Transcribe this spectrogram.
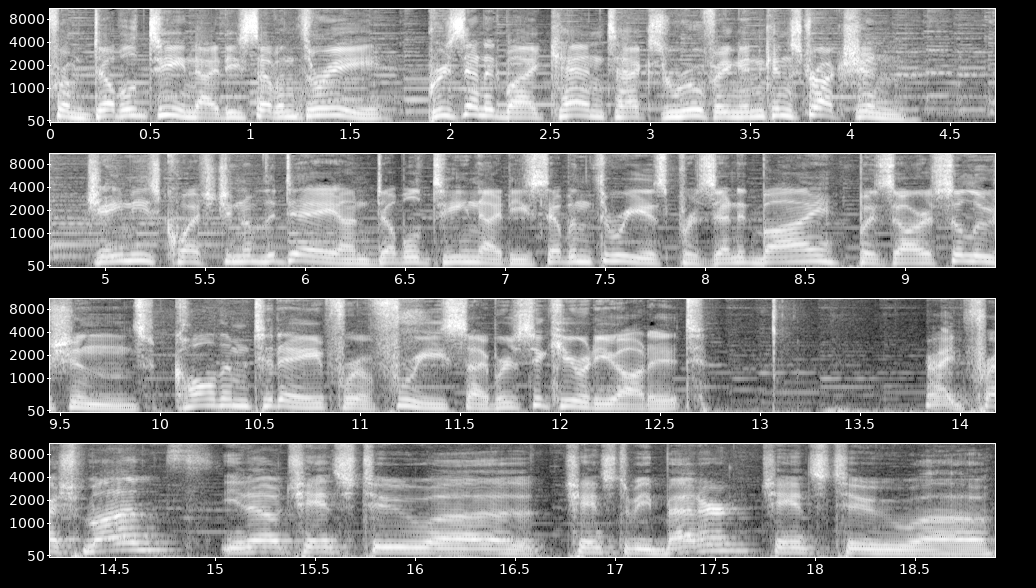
from Double T 97.3, presented by Cantex Roofing and Construction. Jamie's question of the day on Double T 97.3 is presented by Bizarre Solutions. Call them today for a free cybersecurity audit. All right, fresh month. You know, chance to uh, chance to be better. Chance to uh,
